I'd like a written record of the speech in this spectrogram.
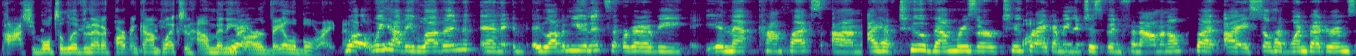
possible to live in that apartment complex, and how many right. are available right now? Well, we have eleven and eleven units that we're going to be in that complex. Um, I have two of them reserved too, wow. Greg. I mean, it's just been phenomenal. But I still have one bedrooms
